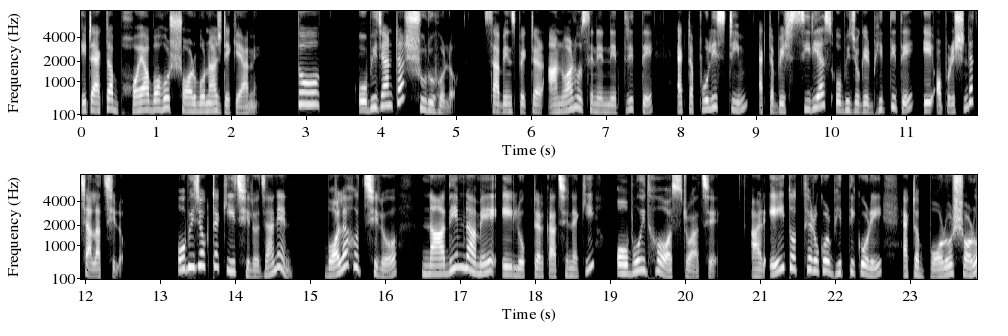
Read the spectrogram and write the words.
এটা একটা ভয়াবহ সর্বনাশ ডেকে আনে। তো, অভিযানটা শুরু হলো। সাব ইন্সপেক্টর আনোয়ার হোসেনের নেতৃত্বে একটা পুলিশ টিম একটা বেশ সিরিয়াস অভিযোগের ভিত্তিতে এই অপারেশনটা চালাচ্ছিল। অভিযোগটা কি ছিল জানেন? বলা হচ্ছিল, নাদিম নামে এই লোকটার কাছে নাকি অবৈধ অস্ত্র আছে, আর এই তথ্যের উপর ভিত্তি করেই একটা বড় সড়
